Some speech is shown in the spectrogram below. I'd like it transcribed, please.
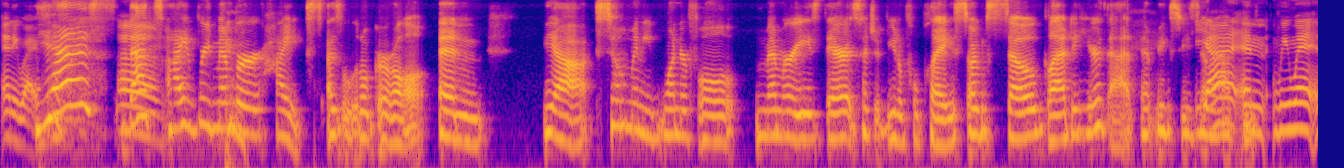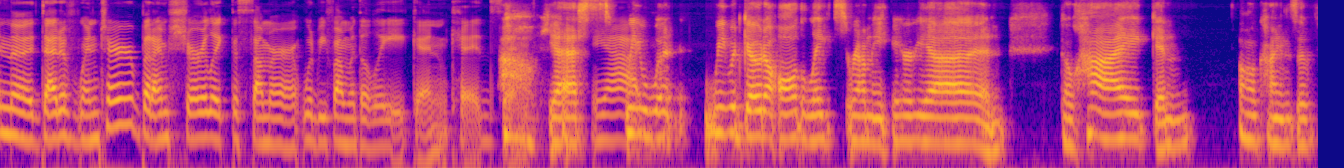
anyway. Yes, that's um, I remember hikes as a little girl, and yeah, so many wonderful memories there. It's such a beautiful place. So I'm so glad to hear that. That makes me so yeah. Happy. And we went in the dead of winter, but I'm sure like the summer would be fun with the lake and kids. And, oh yes, yeah. We would we would go to all the lakes around the area and go hike and all kinds of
